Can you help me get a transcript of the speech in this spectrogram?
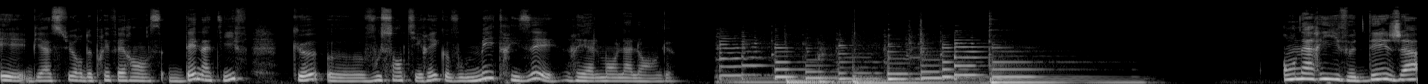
et bien sûr de préférence des natifs que euh, vous sentirez que vous maîtrisez réellement la langue. On arrive déjà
